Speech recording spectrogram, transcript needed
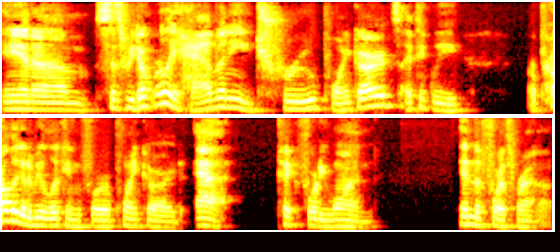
And um, since we don't really have any true point guards, I think we are probably going to be looking for a point guard at pick 41 in the fourth round.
